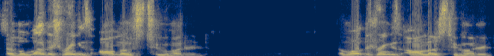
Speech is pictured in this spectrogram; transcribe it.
So the Lotus Ring is almost two hundred. The Lotus Ring is almost two hundred.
